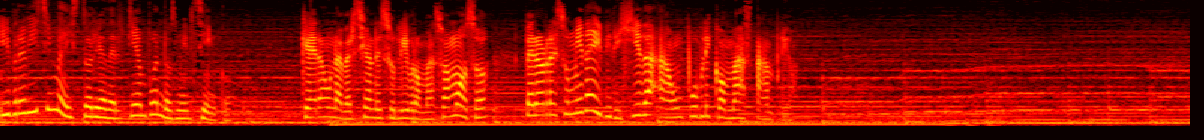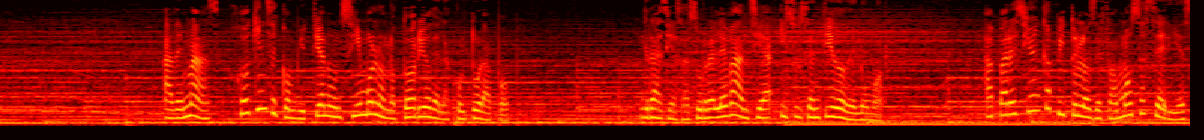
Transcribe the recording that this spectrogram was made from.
y Brevísima Historia del Tiempo en 2005, que era una versión de su libro más famoso, pero resumida y dirigida a un público más amplio. Además, Hawking se convirtió en un símbolo notorio de la cultura pop, gracias a su relevancia y su sentido del humor. Apareció en capítulos de famosas series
